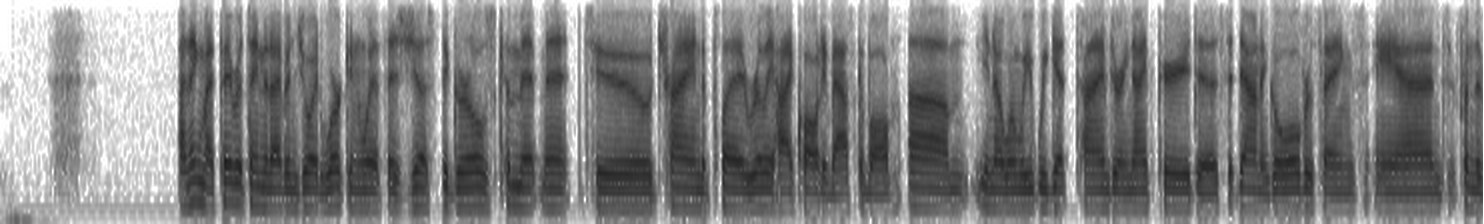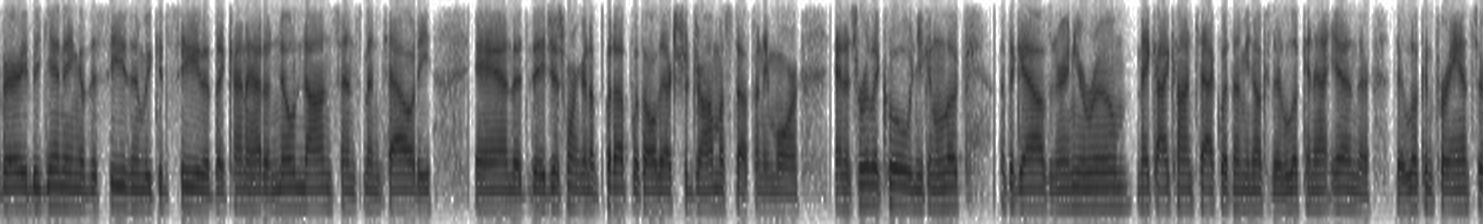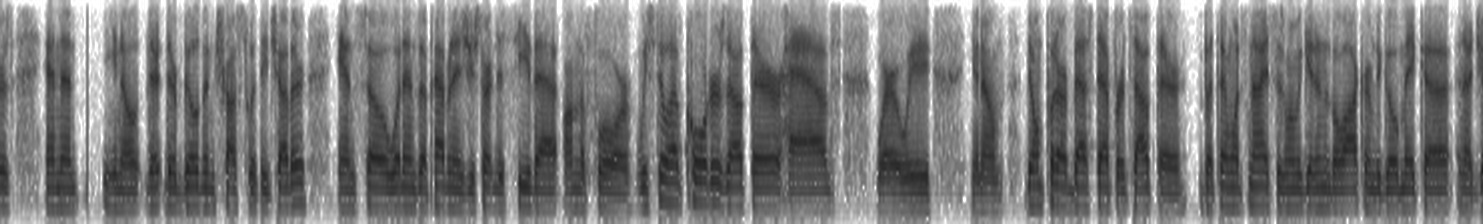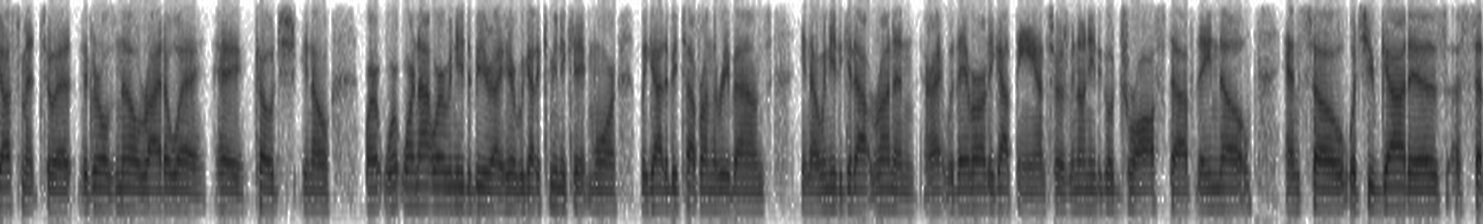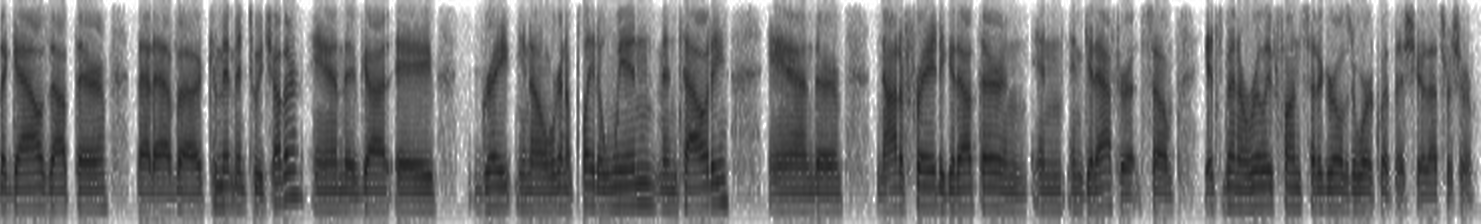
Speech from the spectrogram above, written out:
I think my favorite thing that I've enjoyed working with is just the girls' commitment to trying to play really high quality basketball. Um, you know, when we, we get time during ninth period to sit down and go over things, and from the very beginning of the season, we could see that they kind of had a no nonsense mentality and that they just weren't going to put up with all the extra drama stuff anymore. And it's really cool when you can look at the gals that are in your room, make eye contact with them, you know, because they're looking at you and they're, they're looking for answers. And then, you know, they're, they're building building trust with each other. And so what ends up happening is you're starting to see that on the floor. We still have quarters out there, halves, where we, you know, don't put our best efforts out there. But then what's nice is when we get into the locker room to go make a, an adjustment to it, the girls know right away, hey, coach, you know, we're, we're not where we need to be right here. We got to communicate more. We got to be tougher on the rebounds. You know, we need to get out running. All right. Well, they've already got the answers. We don't need to go draw stuff. They know. And so what you've got is a set of gals out there that have a commitment to each other and they've got a great, you know, we're going to play to win mentality, and they're not afraid to get out there and, and, and get after it. So it's been a really fun set of girls to work with this year, that's for sure.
